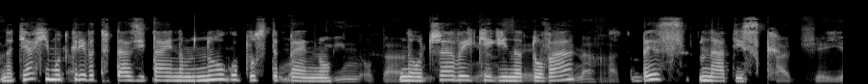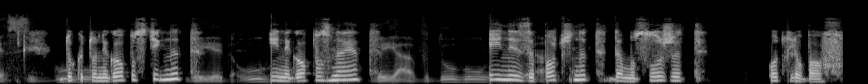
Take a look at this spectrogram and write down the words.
на тях им откриват тази тайна много постепенно, научавайки ги на това без натиск, докато не го постигнат и не го познаят и не започнат да му служат от любов.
